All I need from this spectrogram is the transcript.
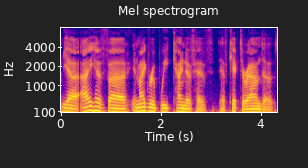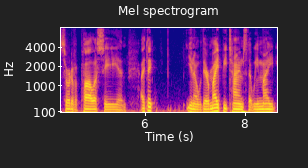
yeah, I have uh, in my group. We kind of have have kicked around a sort of a policy, and I think you know there might be times that we might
